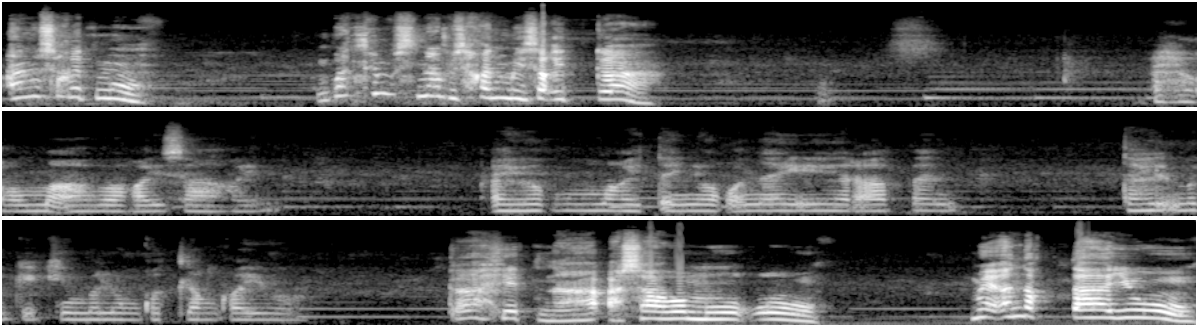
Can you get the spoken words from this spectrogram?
Ano sakit mo? Ba't di mo sinabi sa akin may sakit ka? Ayoko maawa kayo sa akin. Ayoko makita niyo ako nahihirapan dahil magiging malungkot lang kayo. Kahit na, asawa mo ko. May anak tayo.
